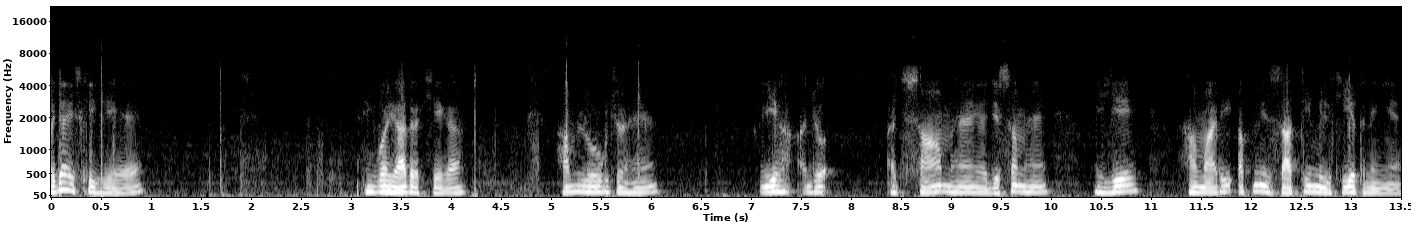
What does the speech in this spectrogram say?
وجہ اس کی یہ ہے، ایک بار یاد رکھیے گا، ہم لوگ جو ہیں، یہ جو اجسام ہیں یا جسم ہیں، یہ ہماری اپنی ذاتی ملکیت نہیں ہے۔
